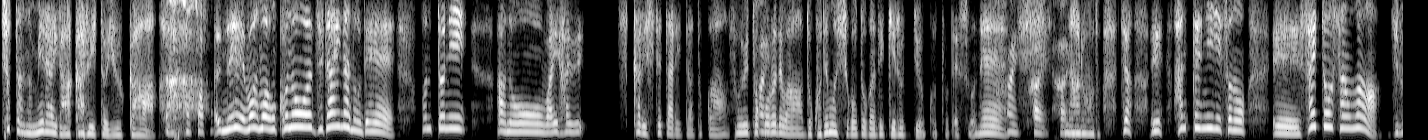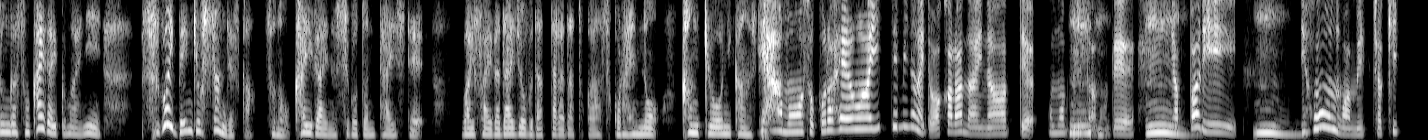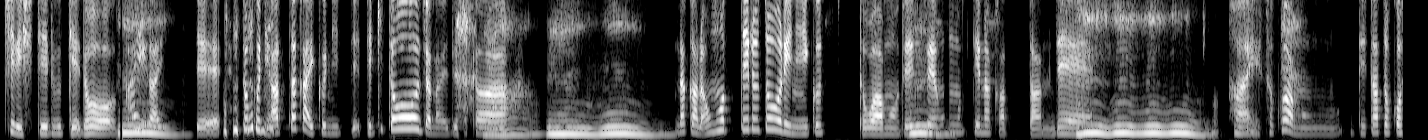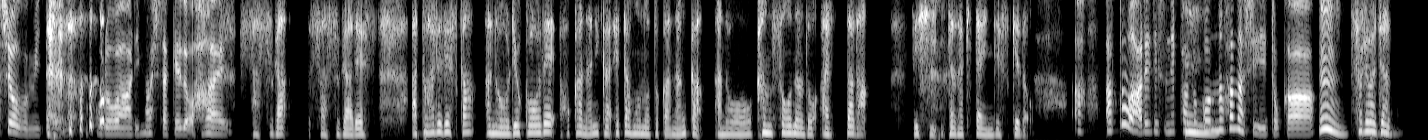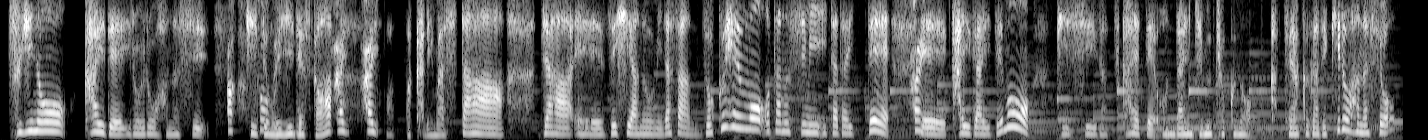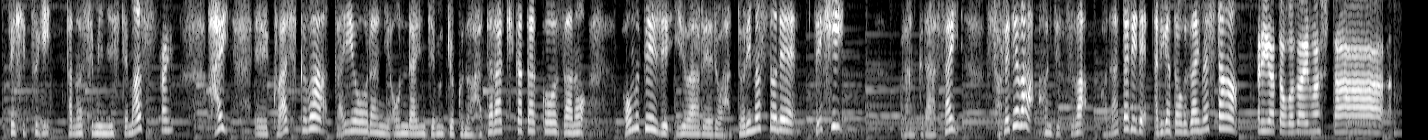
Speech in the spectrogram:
ちょっとあの未来が明るいというか、ねえ、まあまあ、この時代なので、本当に、あの、Wi-Fi しっかりしてたりだとか、そういうところではどこでも仕事ができるっていうことですよね。はい、はい、はい。なるほど。じゃあ、え、反対に、その、えー斉藤さんは自分がその海外行く前に、すごい勉強したんですか？その海外の仕事に対して、Wi-Fi が大丈夫だったらだとか、そこら辺の環境に関して。いや、もうそこら辺は行ってみないとわからないなって思ってたので、うん、やっぱりうん、日本はめっちゃきっちりしてるけど、うん海外って、特にあったかい国って適当じゃないですいやか。ーうん、うん。だから思ってる通りに行くとはもう全然思ってなかったんうん、で、うん、うん、うん。はい、そこはもう出たとこ勝負みたいなところはありましたけど、はい。さすが、さすがです。あとあれですか？あの、旅行で他何か得たものとか、なんか、あの、感想などあったら、ぜひいただきたいんですけど。あ、あとはあれですね、パソコンの話とか、うん。それはじゃあうん、次の回でいろいろお話あ、聞いてもいいですか？はい、はい。わわかりました。じゃあ、えーぜひあの皆さん続編をお楽しみいただいて、はい。えー海外でも PC が使えてオンライン事務局の活躍ができるお話をぜひ次楽しみにしてます。はい。はい、えー詳しくは概要欄にオンライン事務局の働き方講座のホームページ URL を貼っておりますので、ぜひご覧ください。それでは本日はこの辺りでありがとうございました。ありがとうございました。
